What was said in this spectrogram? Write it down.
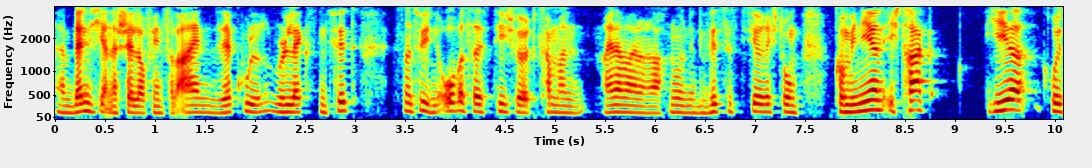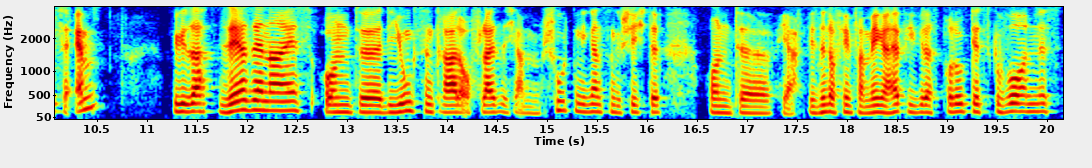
äh, blende ich hier an der Stelle auf jeden Fall ein. Sehr cool, relaxten Fit. Ist natürlich ein Oversize-T-Shirt, kann man meiner Meinung nach nur in eine gewisse Stilrichtung kombinieren. Ich trage hier Größe M. Wie gesagt, sehr, sehr nice und äh, die Jungs sind gerade auch fleißig am Shooten, die ganzen Geschichte. Und äh, ja, wir sind auf jeden Fall mega happy, wie das Produkt jetzt geworden ist.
